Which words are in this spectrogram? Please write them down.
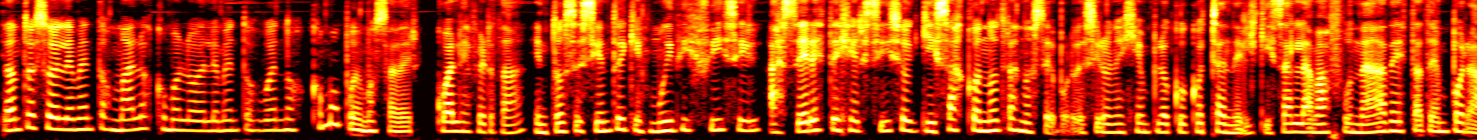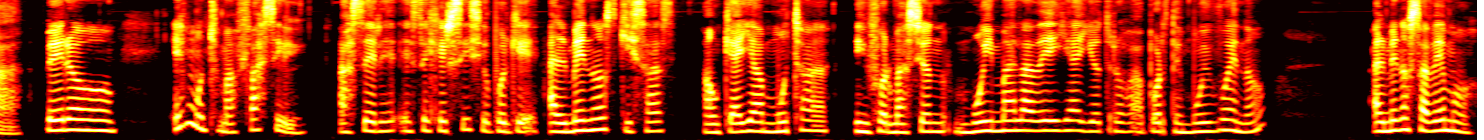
tanto esos elementos malos como los elementos buenos, ¿cómo podemos saber cuál es verdad? Entonces siento que es muy difícil hacer este ejercicio quizás con otras, no sé, por decir un ejemplo, Coco Chanel, quizás la más funada de esta temporada, pero es mucho más fácil hacer e-, ese ejercicio porque al menos quizás, aunque haya mucha información muy mala de ella y otros aportes muy buenos, al menos sabemos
